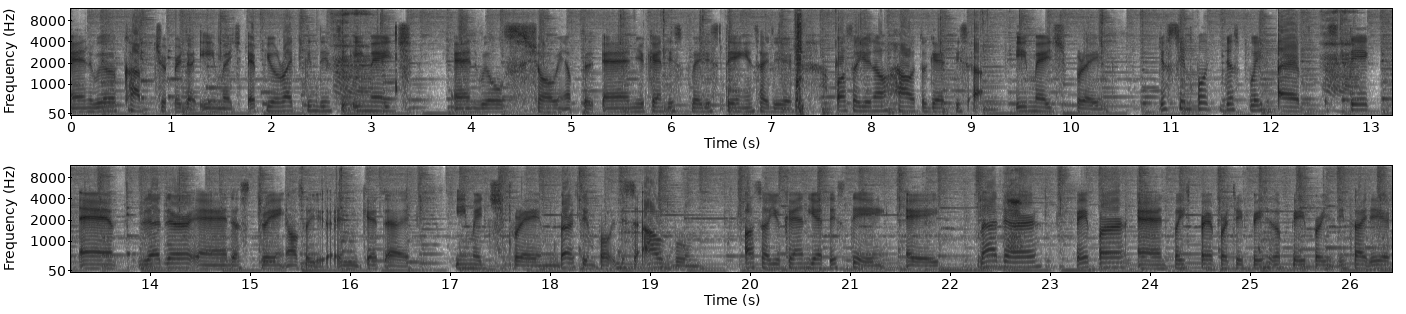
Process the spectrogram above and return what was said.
and we'll capture the image. If you right click this image and we'll showing up the and you can display this thing inside here. Also you know how to get this uh, image frame. Just simple just place a stick and leather and a string also you and get a image frame. Very simple. This album. Also you can get this thing a ladder paper and place paper three pieces of paper inside here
